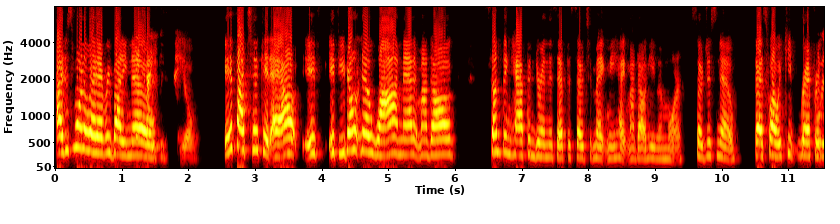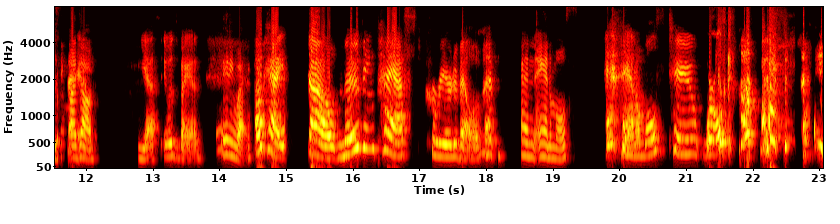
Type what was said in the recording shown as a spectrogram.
I just want to let everybody know How you feel. if I took it out, if if you don't know why I'm mad at my dog, something happened during this episode to make me hate my dog even more. So just know that's why we keep referencing my dog. Yes, it was bad. Anyway, Okay, so moving past career development and animals. animals to World Kindness Day.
